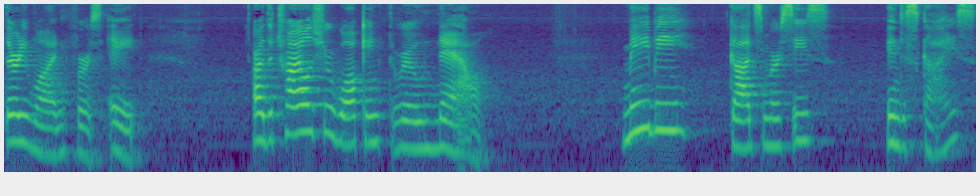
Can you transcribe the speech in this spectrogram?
31, verse 8. Are the trials you're walking through now maybe God's mercies in disguise?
